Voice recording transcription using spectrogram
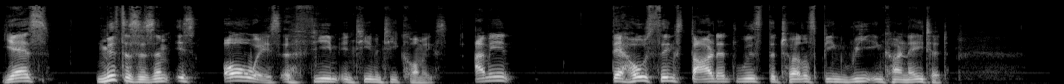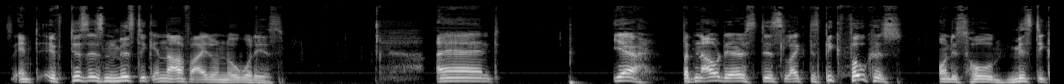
Yes, mysticism is always a theme in TMNT comics. I mean, the whole thing started with the turtles being reincarnated. And if this isn't mystic enough, I don't know what is. And yeah, but now there's this like this big focus on this whole mystic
